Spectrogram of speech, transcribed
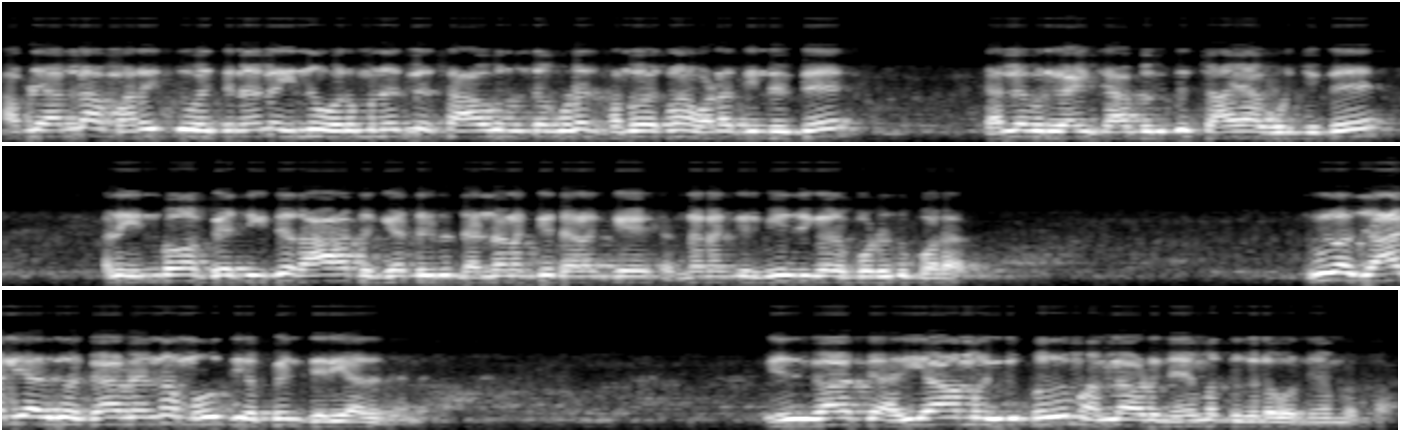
அப்படி எல்லாம் மறைத்து வச்சனால இன்னும் ஒரு மணி நேரத்துல சாவு இருந்தா கூட சந்தோஷமா வடை தின்றுட்டு தள்ளபடி வாங்கி சாப்பிட்டுக்கிட்டு சாயா குடிச்சிட்டு அது இன்பமா பேசிக்கிட்டு ராகத்தை கேட்டுக்கிட்டு தண்டனக்கு தனக்கு தண்டனக்கு மியூசிக்கரை போட்டுட்டு போறாரு. இவ்வளோ ஜாலியா இருக்கிற காரணம் என்ன? மௌத்து எப்பயும் தெரியாது நான். எதிர்காலத்தை அறியாமல் இருப்பதும் அல்லாவோட நியமத்துக்களை ஒரு நியமத்தான்.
